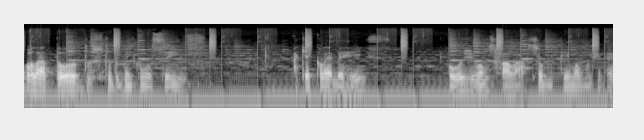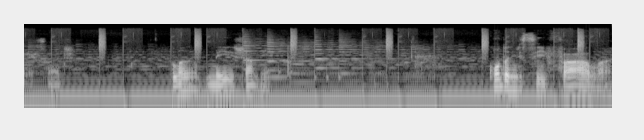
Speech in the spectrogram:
Olá a todos, tudo bem com vocês? Aqui é Kleber Reis. Hoje vamos falar sobre um tema muito interessante: planejamento. Quando a gente se fala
